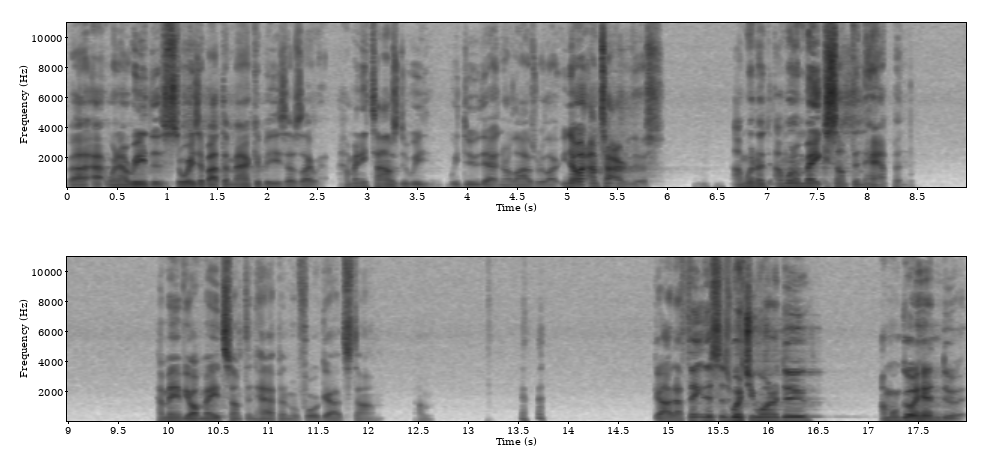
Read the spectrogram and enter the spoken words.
But I, when I read the stories about the Maccabees, I was like, how many times do we, we do that in our lives? We're like, you know what? I'm tired of this. I'm going to I'm going to make something happen. How many of y'all made something happen before God's time? God, I think this is what you want to do. I'm going to go ahead and do it.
